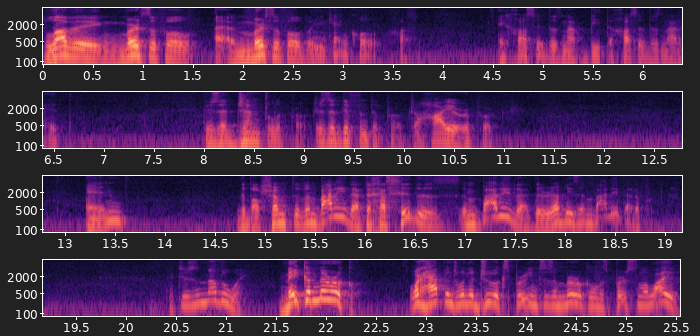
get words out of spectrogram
loving, merciful, uh, merciful, but you can't call chassid. A chassid does not beat, a chassid does not hit. There's a gentle approach, there's a different approach, a higher approach. And the Baal Shem Tov embody that, the Hasidus embody that, the Rebbe's embody that approach. That there's another way. Make a miracle. What happens when a Jew experiences a miracle in his personal life?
